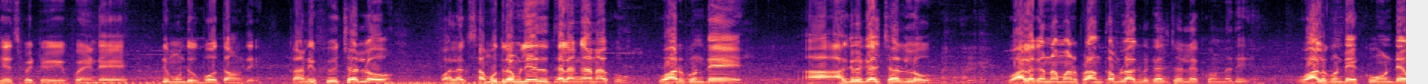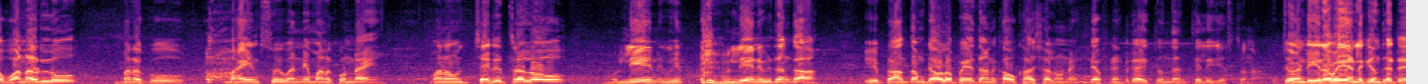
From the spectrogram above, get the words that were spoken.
చేసి పెట్టి పోయిండే ఇది ముందుకు పోతూ ఉంది. కానీ ఫ్యూచర్లో వాళ్ళకి సముద్రం లేదు తెలంగాణకు. వారికుండే అగ్రికల్చర్లు వాళ్ళకన్నా మన ప్రాంతంలో అగ్రికల్చర్లు ఎక్కువ ఉన్నది. వాళ్ళకుండే ఎక్కువ ఉండే వనరులు మనకు మైండ్స్ ఇవన్నీ మనకు ఉన్నాయి. మనం చరిత్రలో లేని లేని విధంగా ఈ ప్రాంతం డెవలప్ అయ్యేదానికి అవకాశాలు ఉన్నాయి. డెఫినెట్గా అవుతుందని తెలియజేస్తున్నాను చూడండి ఇరవై ఏళ్ళ కిందటే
